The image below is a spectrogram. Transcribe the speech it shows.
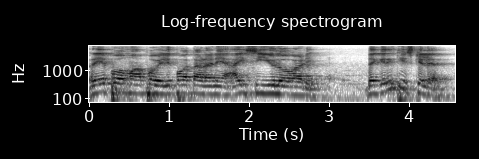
రేపో మాపో వెళ్ళిపోతాడనే ఐసీయూలో వాడి దగ్గరికి తీసుకెళ్ళారు.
